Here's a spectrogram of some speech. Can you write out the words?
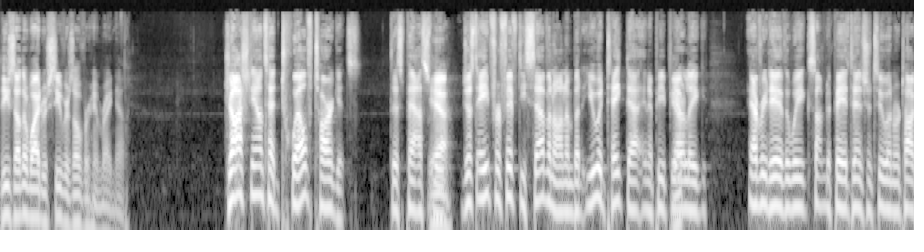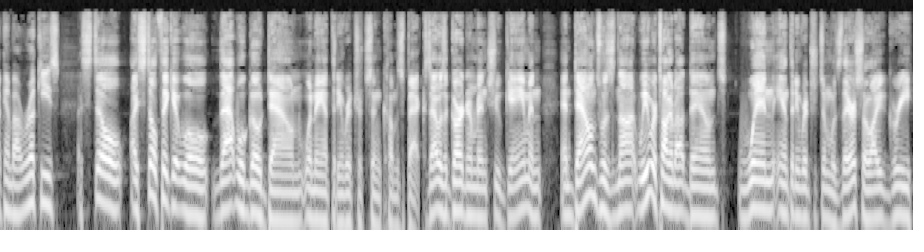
these other wide receivers over him right now. Josh Downs had 12 targets this past Yeah. week. Just 8 for 57 on him, but you would take that in a PPR Yep. league every day of the week, something to pay attention to when we're talking about rookies. I still, I still think it will. That will go down when Anthony Richardson comes back because that was a Gardner Minshew game, and and Downs was not. We were talking about Downs when Anthony Richardson was there, so I agree.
